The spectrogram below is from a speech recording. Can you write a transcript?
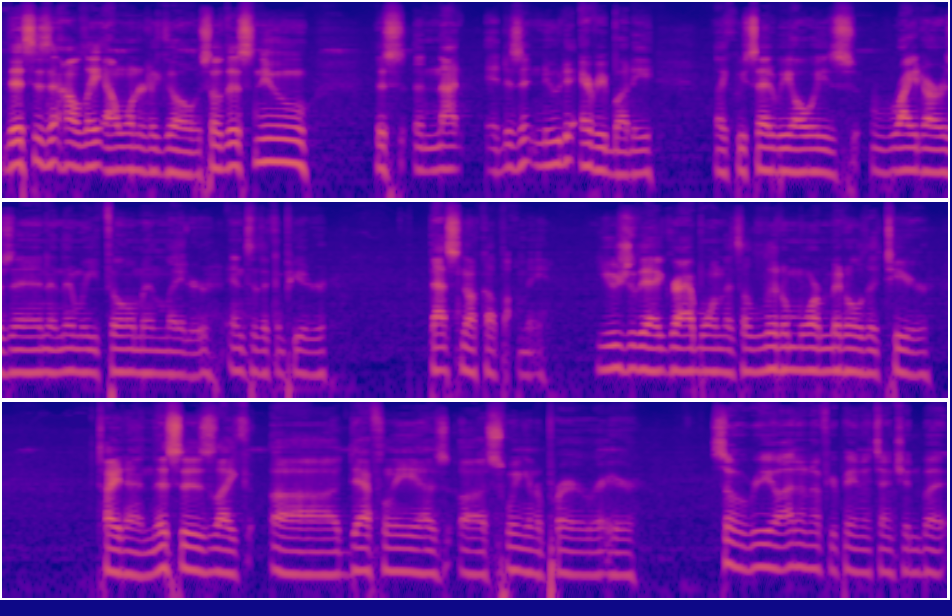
this isn't how late I wanted to go. So this new this uh, not it isn't new to everybody. Like we said, we always write ours in and then we fill them in later into the computer. That snuck up on me. Usually I grab one that's a little more middle of the tier tight end. This is like uh, definitely a swing and a prayer right here. So Rio, I don't know if you're paying attention, but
